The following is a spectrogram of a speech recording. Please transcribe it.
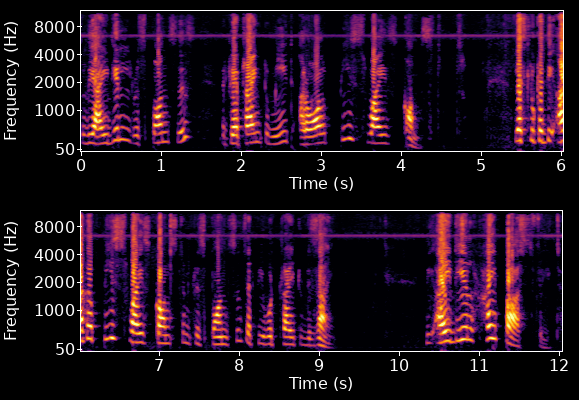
So, the ideal responses that we are trying to meet are all piecewise constant. Let us look at the other piecewise constant responses that we would try to design. The ideal high pass filter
